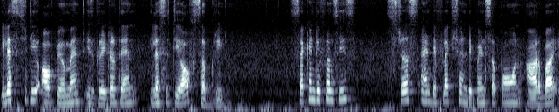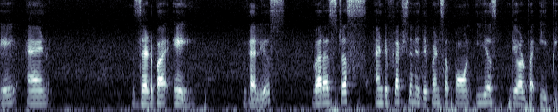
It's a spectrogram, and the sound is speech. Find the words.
Elasticity of pavement is greater than elasticity of subgrade. Second difference is stress and deflection depends upon R by A and Z by A values whereas stress and deflection depends upon ES divided by EP.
